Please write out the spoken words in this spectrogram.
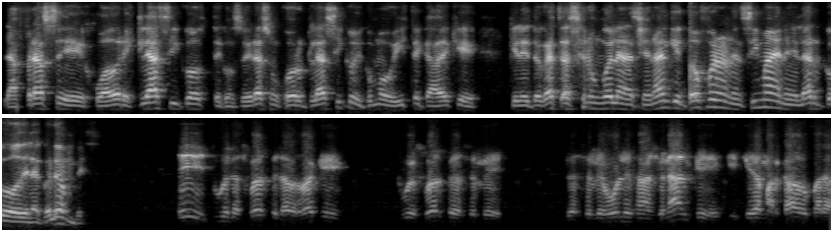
la frase jugadores clásicos, ¿te consideras un jugador clásico? ¿Y cómo viste cada vez que, que le tocaste hacer un gol a Nacional que todos fueron encima en el arco de la Colombes? Sí, tuve la suerte, la verdad que tuve suerte de hacerle, de hacerle goles a Nacional, que, queda marcado para,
